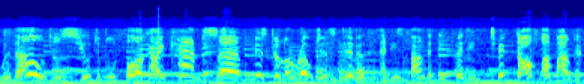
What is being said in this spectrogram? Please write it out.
Without a suitable fork, I can't serve Mr. LeRoach's dinner, and he's bound to be pretty ticked off about it.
